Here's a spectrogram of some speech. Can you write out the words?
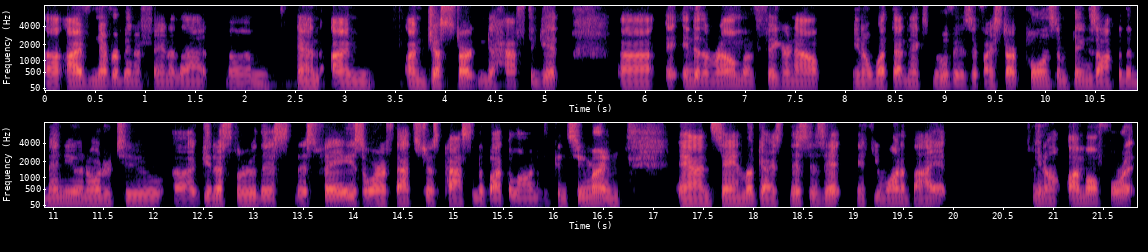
Uh, I've never been a fan of that. Um, and I'm, I'm just starting to have to get uh, into the realm of figuring out you know what that next move is. If i start pulling some things off of the menu in order to uh, get us through this this phase or if that's just passing the buck along to the consumer and and saying look guys this is it. If you want to buy it you know i'm all for it.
